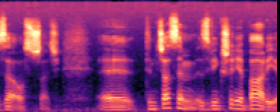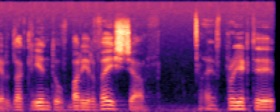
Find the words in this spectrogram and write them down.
zaostrzać. Tymczasem zwiększenie barier dla klientów, barier wejścia w projekty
